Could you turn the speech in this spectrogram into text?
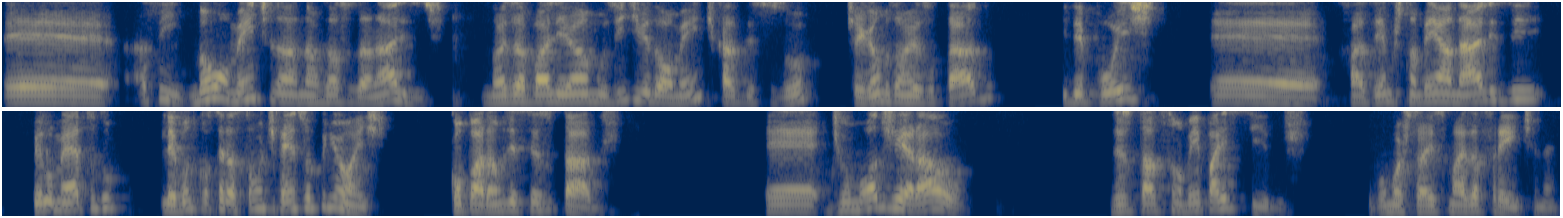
É, assim, normalmente na, nas nossas análises, nós avaliamos individualmente cada decisor, chegamos a um resultado e depois é, fazemos também a análise pelo método levando em consideração diferentes opiniões. Comparamos esses resultados. É, de um modo geral, os resultados são bem parecidos. vou mostrar isso mais à frente, né?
